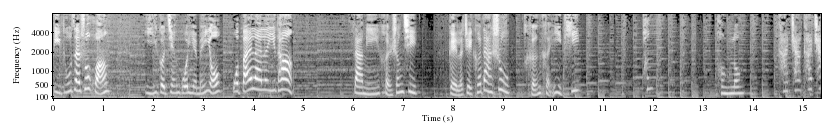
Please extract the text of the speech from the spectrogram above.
地图在说谎，一个坚果也没有，我白来了一趟。萨米很生气，给了这棵大树。狠狠一踢，砰！轰隆！咔嚓咔嚓！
